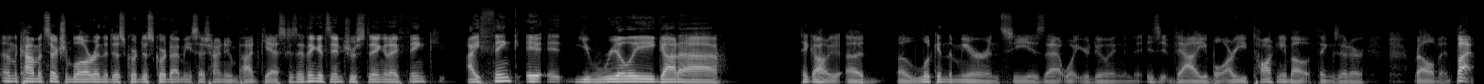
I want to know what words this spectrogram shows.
in the comment section below or in the Discord, discord.me slash high noon podcast, because I think it's interesting and I think I think it, it you really gotta take a, a a look in the mirror and see is that what you're doing and is it valuable? Are you talking about things that are relevant? But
